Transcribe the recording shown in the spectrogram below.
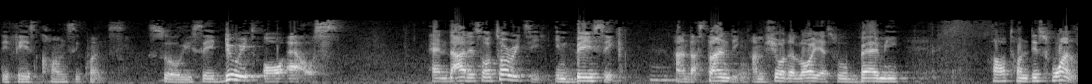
they face consequence. So you say do it or else. And that is authority in basic mm-hmm. understanding. I'm sure the lawyers will bear me out on this one.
